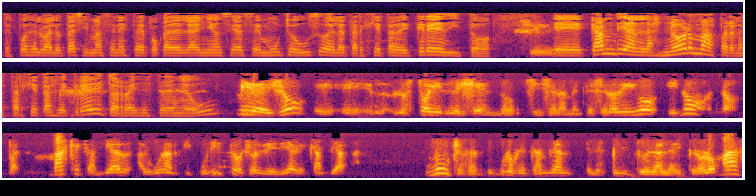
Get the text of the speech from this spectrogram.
después del balotaje y más en esta época del año se hace mucho uso de la tarjeta de crédito. Eh, ¿Cambian las normas para las tarjetas de crédito a raíz de este DNU? Mire, yo lo estoy leyendo, sinceramente se lo digo, y no, no, más que cambiar algún articulito, yo le diría que cambia muchos artículos que cambian el espíritu de la ley, pero lo más,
